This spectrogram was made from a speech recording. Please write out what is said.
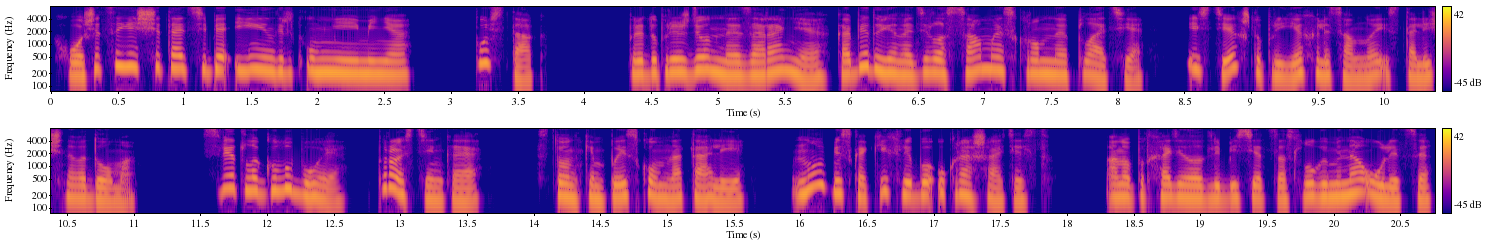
Хочется ей считать себя и Ингрид умнее меня. Пусть так. Предупрежденная заранее, к обеду я надела самое скромное платье, из тех, что приехали со мной из столичного дома. Светло-голубое, простенькое, с тонким пояском на талии, но без каких-либо украшательств. Оно подходило для бесед со слугами на улице,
